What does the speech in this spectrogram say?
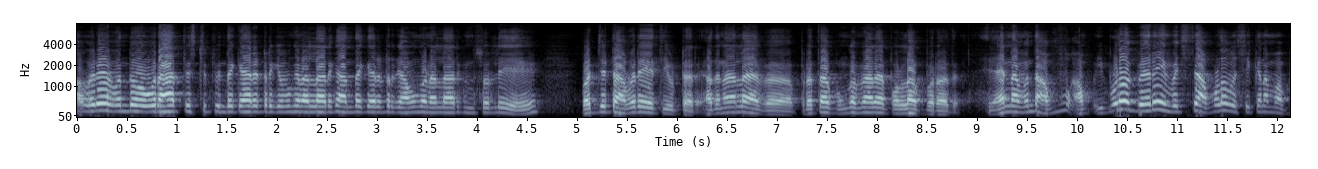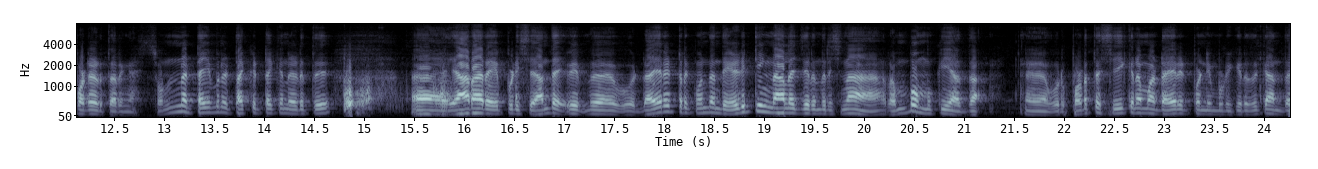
அவரே வந்து ஒவ்வொரு ஆர்டிஸ்ட் இந்த கேரக்டருக்கு இவங்க நல்லா இருக்கு அந்த கேரக்டருக்கு அவங்க நல்லா இருக்குன்னு சொல்லி பட்ஜெட் அவரே ஏற்றி விட்டார். அதனால பிரதாப் உங்க மேல பொல்லா போறாது ஏன்னா வந்து அவ் அவ்- பேரையும் வச்சுட்டு அவ்வளவு சிக்கனமா படம் எடுத்தாருங்க. சொன்ன டைம்ல டக்கு டக்குன்னு எடுத்து அஹ், யார் யாரை எப்படி அந்த டைரக்டருக்கு வந்து அந்த எடிட்டிங் நாலேஜ் இருந்துருச்சுன்னா ரொம்ப முக்கியம் அதுதான். ஒரு படத்தை சீக்கிரமா டைரக்ட் பண்ணி முடிக்கிறதுக்கு அந்த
